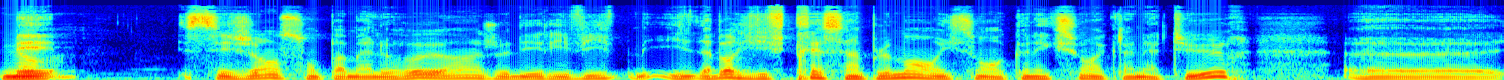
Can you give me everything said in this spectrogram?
Mais ces gens sont pas malheureux. Hein, je veux dire, ils vivent. D'abord, ils vivent très simplement. Ils sont en connexion avec la nature. Euh,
